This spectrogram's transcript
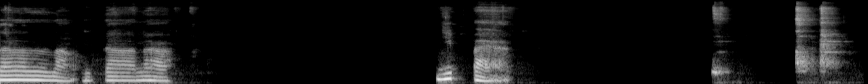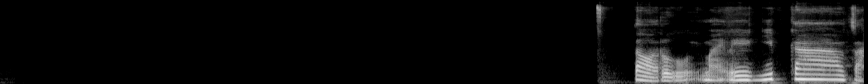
ด้านหลังอีกด้านนะคะยี่สิบแปดต่อเลยหมายเลขยี่สิบเก้าจ้ะ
